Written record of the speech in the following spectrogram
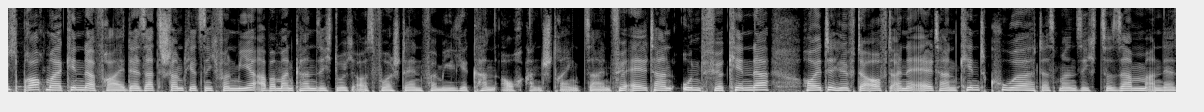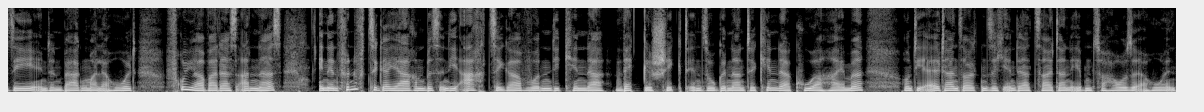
Ich brauche mal kinderfrei. Der Satz stammt jetzt nicht von mir, aber man kann sich durchaus vorstellen, Familie kann auch anstrengend sein. Für Eltern und für Kinder. Heute hilft da oft eine Eltern-Kind-Kur, dass man sich zusammen an der See in den Bergen mal erholt. Früher war das anders. In den 50er Jahren bis in die 80er wurden die Kinder weggeschickt in sogenannte Kinderkurheime und die Eltern sollten sich in der Zeit dann eben zu Hause erholen.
